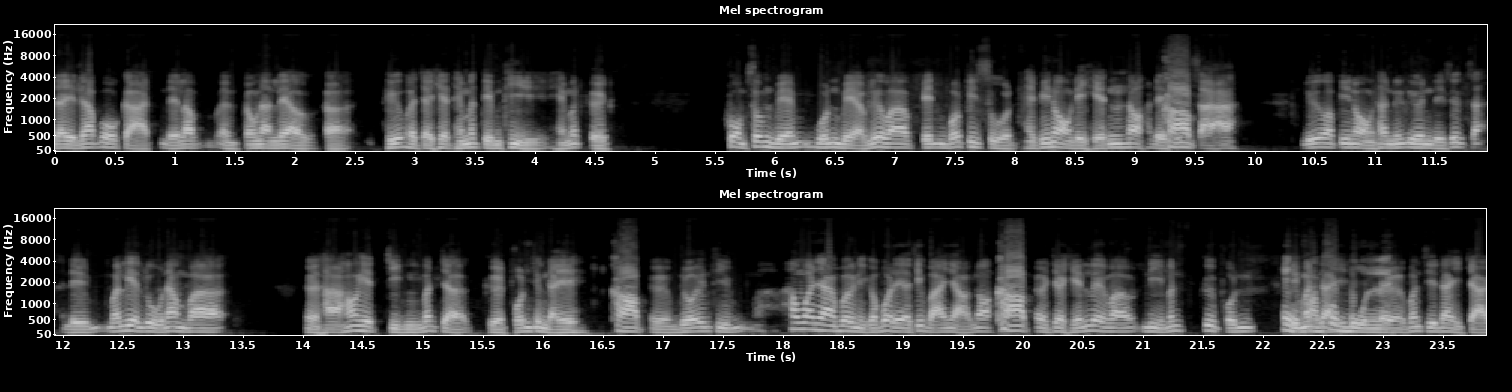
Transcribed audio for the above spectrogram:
ได้รับโอกาสได้รับเอ่อตรงนั้นแล้วก็ถือว่าจะเฮ็ดให้มันเต็มที่ให้มันเกิดความสมบูรณ์บนแบบหรือว่าเป็นบทพิสูจน์ให้พี่น้องได้เห็นเนาะได้ครัศึบกษา หรือว่าพี่น้องท่านอื่นๆได้ศึกษาได้มาเรียนรู้นํว่าเออถ้าเฮาเฮ็ดจริงมันจะเกิดผลจังไดครับเออโดยที่เฮาว่าอย่างเบิ่งนี่ก็บ่ได้อธิบายหยังเนาะครับเออจะเห็นเลยว่านี่มันคือผลเห็นที่ความได้สมบูรณ์เลยเออมันสิได้จาก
